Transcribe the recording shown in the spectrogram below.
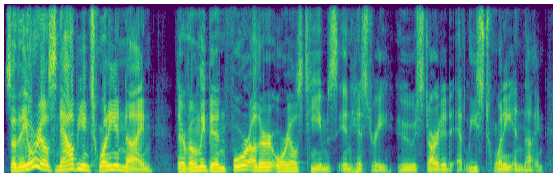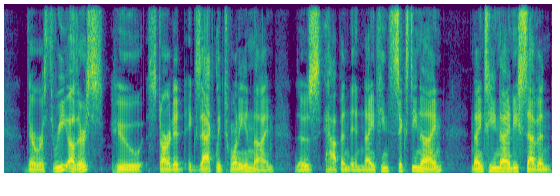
So the Orioles now being 20 and 9, there have only been four other Orioles teams in history who started at least 20 and 9. There were three others who started exactly 20 and 9. Those happened in 1969, 1997,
